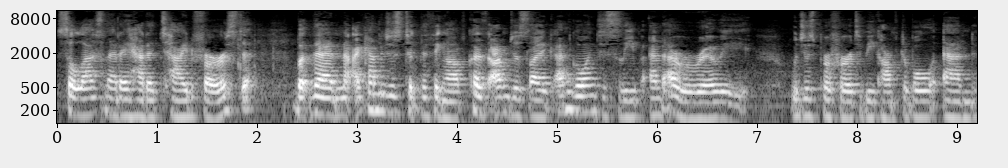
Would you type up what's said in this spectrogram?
So last night I had it tied first, but then I kind of just took the thing off because I'm just like, I'm going to sleep and I really would just prefer to be comfortable and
